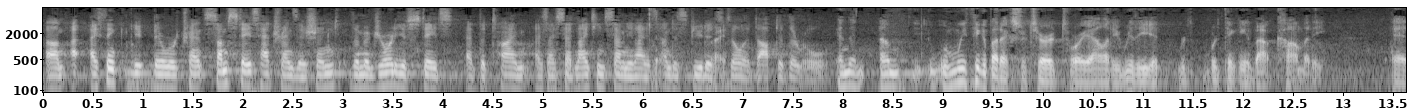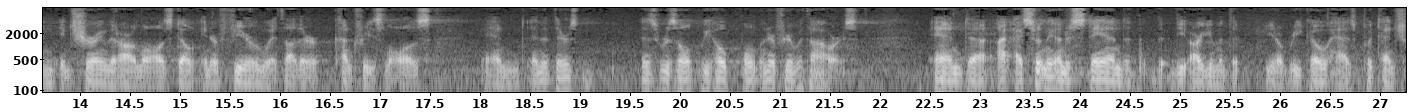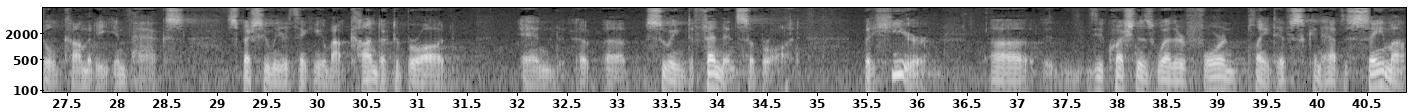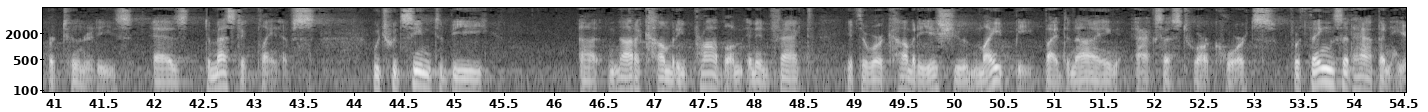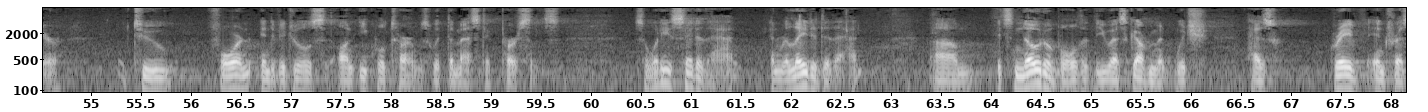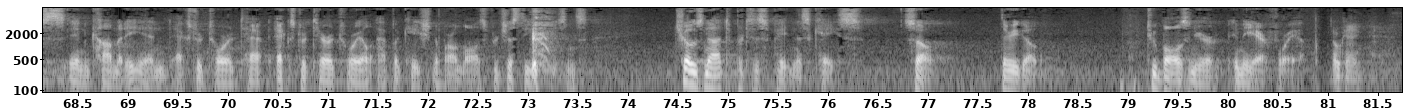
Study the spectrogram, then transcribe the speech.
Um, I, I, think it, there were trans- some states had transitioned. The majority of states at the time, as I said, 1979 is undisputed, right. still adopted the rule. And then um, when we think about extraterritoriality, really it, we're, we're thinking about comity and ensuring that our laws don't interfere with other countries' laws and, and that there's, as a result, we hope won't interfere with ours. And uh, I, I, certainly understand the, the, argument that you know RICO has potential comity impacts, especially when you're thinking about conduct abroad and uh, uh, suing defendants abroad. But here, uh, the question is whether foreign plaintiffs can have the same opportunities as domestic plaintiffs, which would seem to be uh, not a comity problem, and in fact, if there were a comity issue, it might be by denying access to our courts for things that happen here to foreign individuals on equal terms with domestic persons. So what do you say to that? And related to that, um, it's notable that the U.S. government, which has grave interests in comity and extraterritorial application of our laws for just these reasons, chose not to participate in this case. So, there you go. Two balls in your in the air for you. Okay,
